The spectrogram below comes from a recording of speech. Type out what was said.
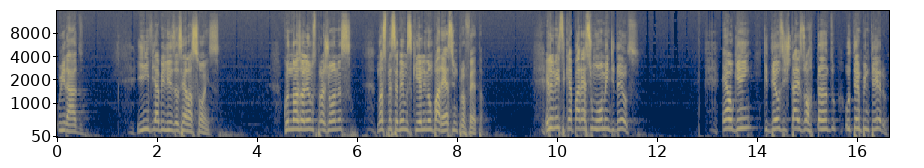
o irado e inviabiliza as relações. Quando nós olhamos para Jonas, nós percebemos que ele não parece um profeta. Ele nem sequer parece um homem de Deus. É alguém que Deus está exortando o tempo inteiro.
